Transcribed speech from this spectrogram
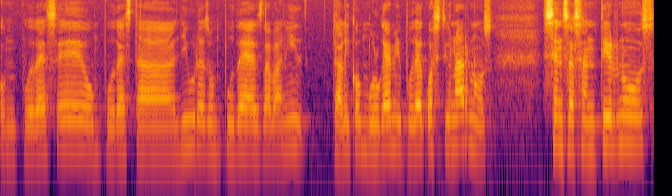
on poder ser, on poder estar lliures, on poder esdevenir tal i com vulguem i poder qüestionar-nos sense sentir-nos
